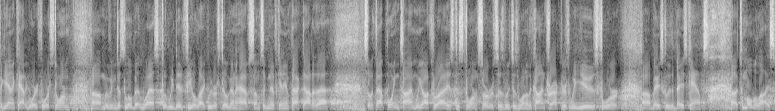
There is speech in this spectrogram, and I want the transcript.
Again, a Category 4 storm, uh, moving just a little bit west, but we did feel like we were still going to have some significant impact out of that. So at that point in time, we authorized the Storm Services, which is one of the contractors we use for uh, basically the base camps, uh, to mobilize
